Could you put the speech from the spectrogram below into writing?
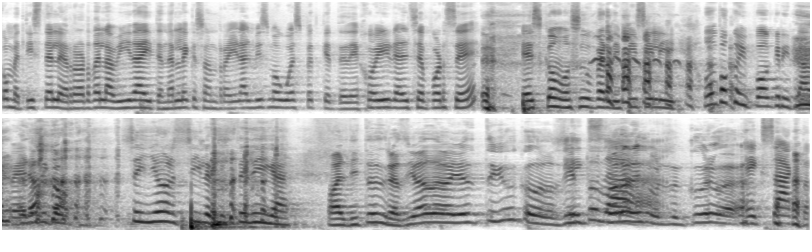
cometiste el error de la vida y tenerle que sonreír al mismo huésped que te dejó ir el C por C, es como súper difícil y un poco hipócrita, pero... Señor, sí, lo que usted diga. Maldito desgraciado, yo tengo como 200 dólares por su curva. Exacto.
